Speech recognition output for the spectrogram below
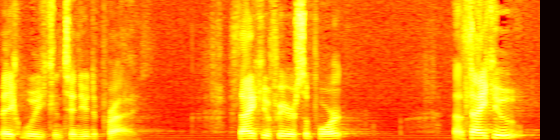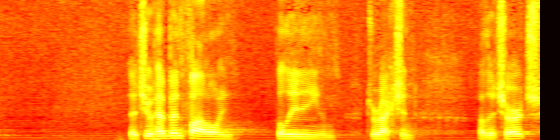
May we continue to pray. Thank you for your support. Uh, thank you that you have been following the leading and direction of the church.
